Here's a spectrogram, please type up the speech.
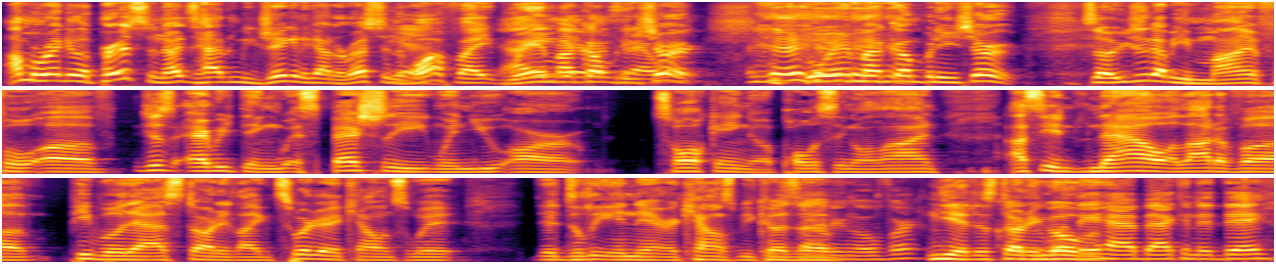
I'm a regular person. I just happened to be drinking and got arrested in a bar fight wearing my company shirt. wearing my company shirt. So you just gotta be mindful of just everything, especially when you are talking or posting online. I see now a lot of uh people that I started like Twitter accounts with they're deleting their accounts because starting of over. Yeah, they're starting what over. they had back in the day.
